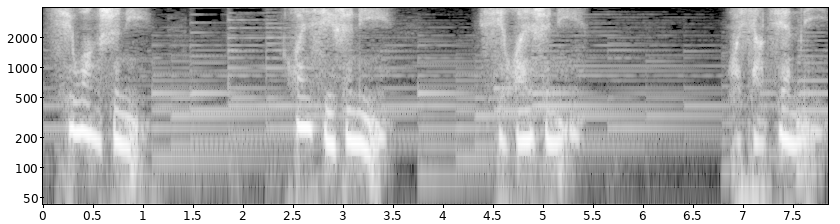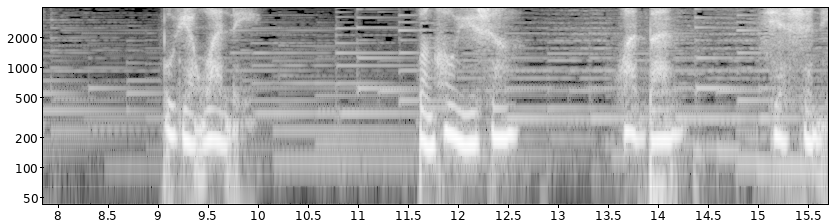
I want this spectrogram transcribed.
期望是你，欢喜是你，喜欢是你。我想见你，不远万里，往后余生，万般皆是你。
